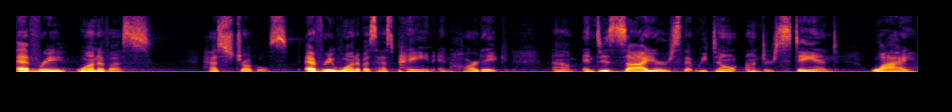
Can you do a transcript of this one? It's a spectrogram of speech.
Every one of us has struggles, every one of us has pain and heartache um, and desires that we don't understand why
